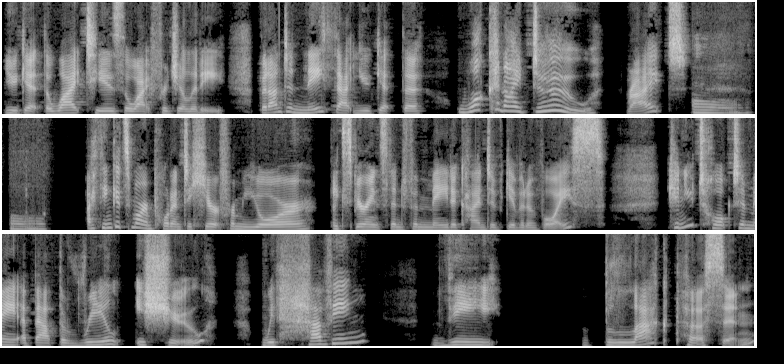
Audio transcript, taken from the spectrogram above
You get the white tears, the white fragility. But underneath that, you get the, what can I do? Right? Mm, mm. I think it's more important to hear it from your experience than for me to kind of give it a voice. Can you talk to me about the real issue with having the black person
